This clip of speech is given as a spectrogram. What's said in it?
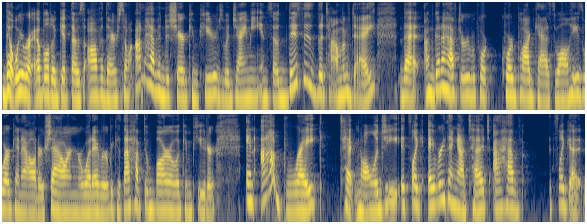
that we were able to get those off of there. So I'm having to share computers with Jamie. And so this is the time of day that I'm going to have to record podcasts while he's working out or showering or whatever because I have to borrow a computer. And I break technology. It's like everything I touch, I have, it's like a,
